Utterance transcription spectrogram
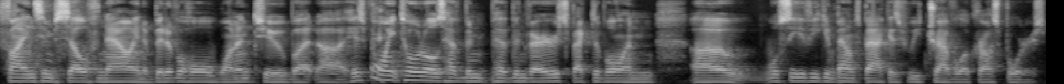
finds himself now in a bit of a hole, one and two. But uh, his point totals have been have been very respectable, and uh, we'll see if he can bounce back as we travel across borders.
